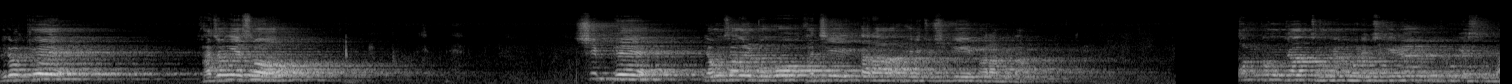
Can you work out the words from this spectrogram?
이렇게 가정에서 10회 영상을 보고 같이 따라 해주시기 바랍니다. 3동작 정면 머리치기를 해보겠습니다.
